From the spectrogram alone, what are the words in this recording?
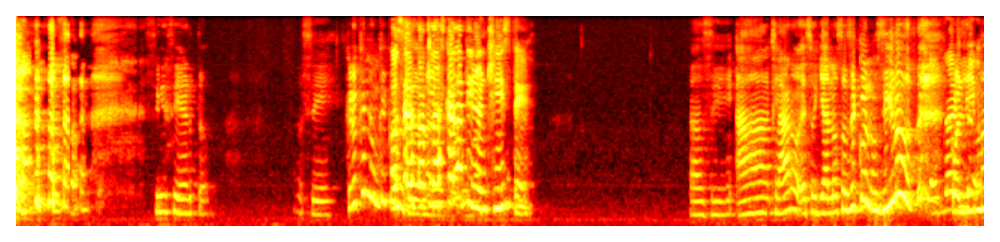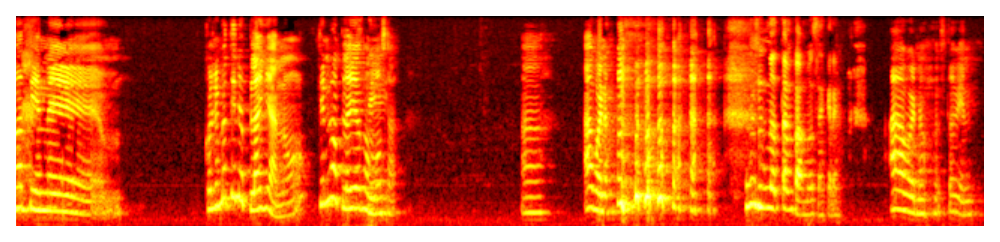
Ajá, justo. Sí, cierto. Sí. Creo que nunca he O sea, hasta Tlaxcala tiene un chiste. Ah, sí. Ah, claro, eso ya los hace conocidos. Exacto. Colima tiene. Colima tiene playa, ¿no? Tiene una playa famosa. Ah. Ah, bueno. No tan famosa, creo. Ah, bueno, está bien.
